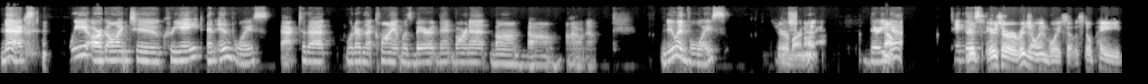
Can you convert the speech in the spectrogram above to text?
next we are going to create an invoice back to that whatever that client was barrett Ban- barnett bomb bomb i don't know new invoice Sarah Barnett. there you Now, go take this Here's here's her original invoice that was still paid.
